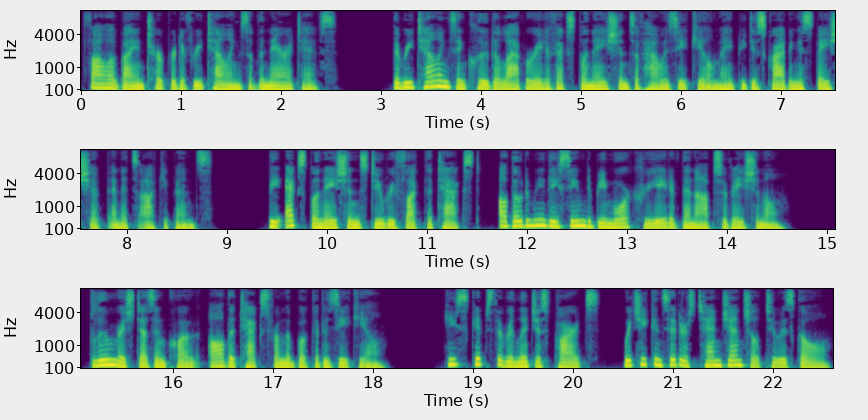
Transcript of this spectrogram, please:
followed by interpretive retellings of the narratives. The retellings include elaborative explanations of how Ezekiel may be describing a spaceship and its occupants. The explanations do reflect the text, although to me they seem to be more creative than observational. Blumrich doesn't quote all the text from the book of Ezekiel. He skips the religious parts, which he considers tangential to his goal.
